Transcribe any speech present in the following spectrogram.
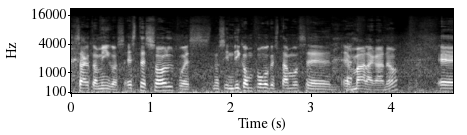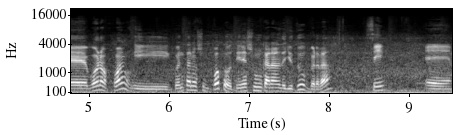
Exacto, amigos. Este sol pues nos indica un poco que estamos en, en Málaga, ¿no? Eh, bueno, Juan, y cuéntanos un poco. Tienes un canal de YouTube, ¿verdad? Sí, eh,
